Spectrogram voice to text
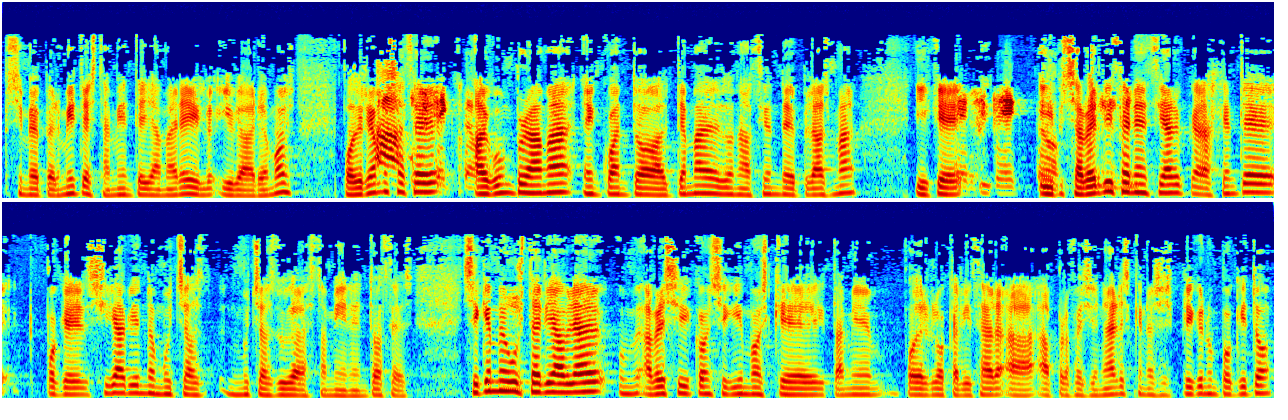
si me permites, también te llamaré y lo, y lo haremos. Podríamos Ah, hacer perfecto. algún programa en cuanto al tema de donación de plasma y que saber diferenciar que la gente porque sigue habiendo muchas muchas dudas también. Entonces sí que me gustaría hablar um, a ver si conseguimos que también poder localizar a, profesionales que nos expliquen un poquito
